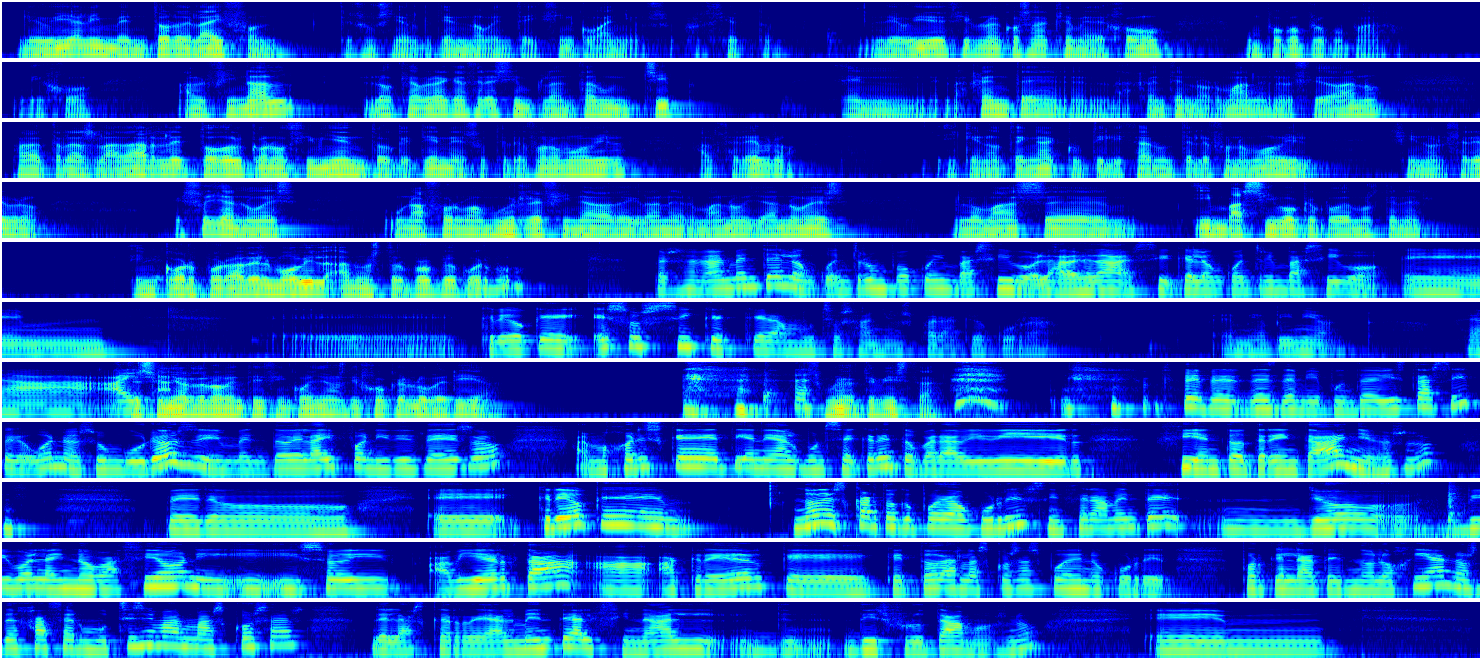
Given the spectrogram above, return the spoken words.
le oí al inventor del iPhone, que es un señor que tiene 95 años, por cierto, le oí decir una cosa que me dejó un poco preocupado. Dijo, al final lo que habrá que hacer es implantar un chip en, en la gente, en la gente normal, en el ciudadano, para trasladarle todo el conocimiento que tiene su teléfono móvil al cerebro y que no tenga que utilizar un teléfono móvil, sino el cerebro. Eso ya no es una forma muy refinada de gran hermano, ya no es lo más eh, invasivo que podemos tener. Incorporar el móvil a nuestro propio cuerpo. Personalmente lo encuentro un poco invasivo, la verdad, sí que lo encuentro invasivo. Eh, eh, creo que eso sí que quedan muchos años para que ocurra, en mi opinión. O sea, hay, Este señor de 95 años dijo que lo vería. Es muy optimista. Desde mi punto de vista sí, pero bueno, es un gurú, si inventó el iPhone y dice eso, a lo mejor es que tiene algún secreto para vivir 130 años, ¿no? Pero eh, creo que no descarto que pueda ocurrir, sinceramente, mm, yo vivo en la innovación y, soy abierta a, creer que, todas las cosas pueden ocurrir, porque la tecnología nos deja hacer muchísimas más cosas de las que realmente al final disfrutamos, ¿no? Em,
